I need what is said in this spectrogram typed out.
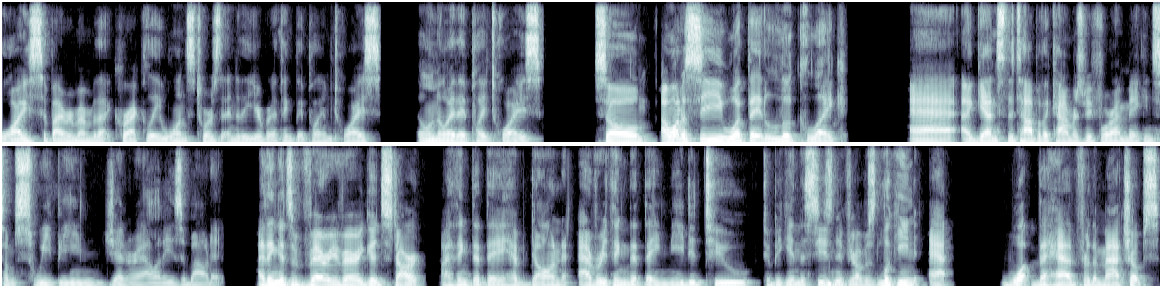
twice, if I remember that correctly, once towards the end of the year, but I think they play them twice. Illinois, they play twice. So I want to see what they look like at, against the top of the conference before I'm making some sweeping generalities about it. I think it's a very, very good start. I think that they have done everything that they needed to to begin the season. If I was looking at what they had for the matchups,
